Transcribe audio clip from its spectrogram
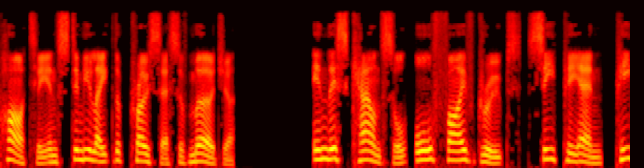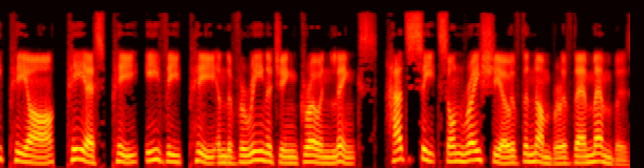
party and stimulate the process of merger. In this council, all five groups, CPN, PPR, PSP, EVP and the Vereniging Groen Links, had seats on ratio of the number of their members.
